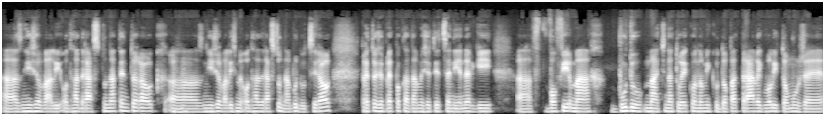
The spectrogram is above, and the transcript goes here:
znižovali odhad rastu na tento rok, mm. znižovali sme odhad rastu na budúci rok, pretože predpokladáme, že tie ceny energií vo firmách budú mať na tú ekonomiku dopad práve kvôli tomu, že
